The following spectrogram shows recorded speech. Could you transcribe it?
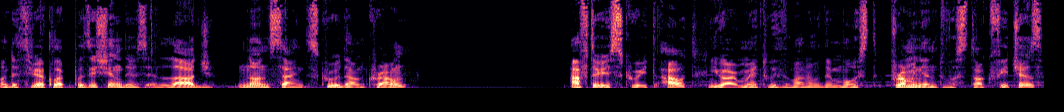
On the 3 o'clock position, there's a large, non signed screw down crown. After you screw it out, you are met with one of the most prominent Vostok features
